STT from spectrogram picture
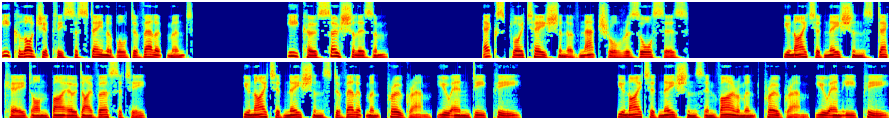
Ecologically sustainable development Eco-socialism Exploitation of natural resources United Nations Decade on Biodiversity United Nations Development Programme UNDP United Nations Environment Programme UNEP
